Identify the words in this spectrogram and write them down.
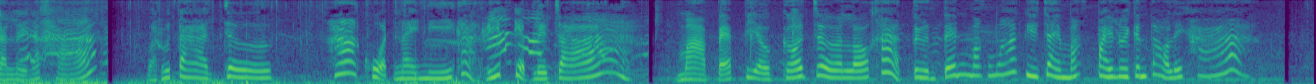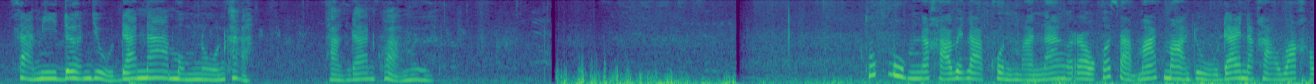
กันเลยนะคะ วารุตาเจอห้าขวดในนี้ค่ะ รีบเก็บเลยจ้า มาแป๊บเดียวก็เจอแล้วค่ะ ตื่นเต้นมาก ๆ ดีใจมากไปลุยกันต่อเลยค่ะ สามีเดินอยู่ด้านหน้ามุมโน้นค่ะ ทางด้านขวามือ ทุกมุมนะคะ เวลาคนมานั่งเราก็สามารถมาดูได้นะคะว่าเขา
